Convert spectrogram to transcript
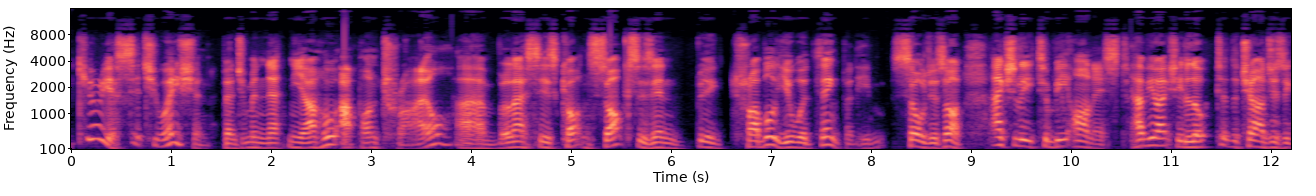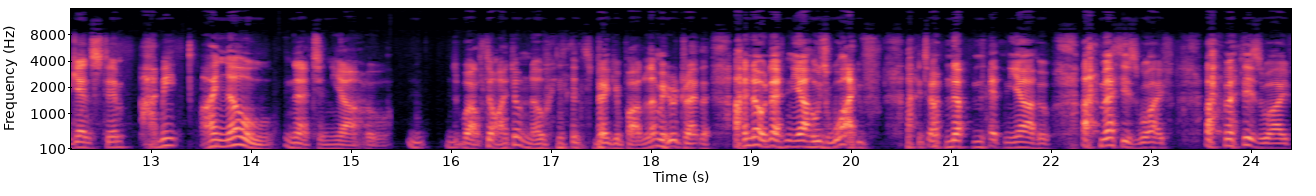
curious situation. Benjamin Netanyahu up on trial. Uh, bless his cotton socks, is in big trouble, you would think, but he soldiers on. Actually, to be honest, have you actually looked at the charges against him? I mean, I know Netanyahu well, no, I don't know. Beg your pardon. Let me retract that. I know Netanyahu's wife. I don't know Netanyahu. I met his wife. I met his wife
